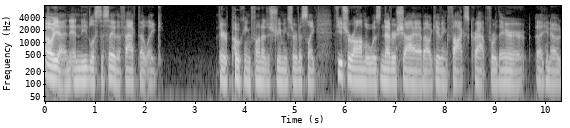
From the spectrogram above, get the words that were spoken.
Oh yeah, and, and needless to say, the fact that like they're poking fun at a streaming service like Futurama was never shy about giving Fox crap for their uh, you know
